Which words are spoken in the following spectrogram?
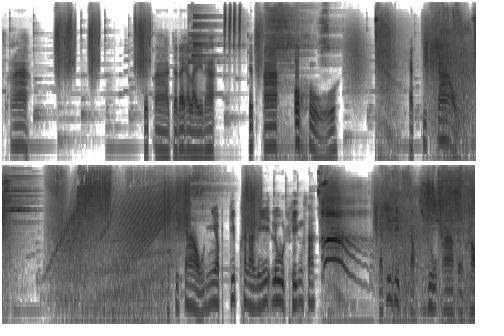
SR SR จะได้อะไรนะฮะ SR โอ้โหแพ็คที่เก้าแพ็คที่เก้าเงียบกริบขนาดนี้ลูดทิ้งซะแพ็คที่สิบกับ UR ของเขา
